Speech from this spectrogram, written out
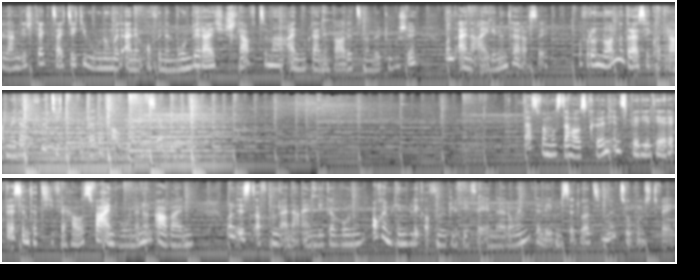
Langgestreckt zeigt sich die Wohnung mit einem offenen Wohnbereich, Schlafzimmer, einem kleinen Badezimmer mit Dusche und einer eigenen Terrasse. Auf rund 39 Quadratmeter fühlt sich die Mutter der Bauherrin sehr wohl. Das vom Musterhaus Köln inspirierte repräsentative Haus vereint Wohnen und Arbeiten und ist aufgrund einer Einliegerwohnung auch im Hinblick auf mögliche Veränderungen der Lebenssituationen zukunftsfähig.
